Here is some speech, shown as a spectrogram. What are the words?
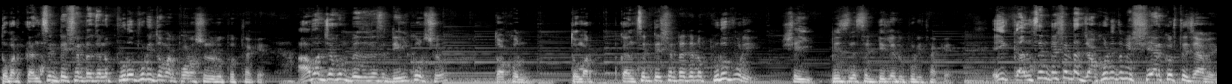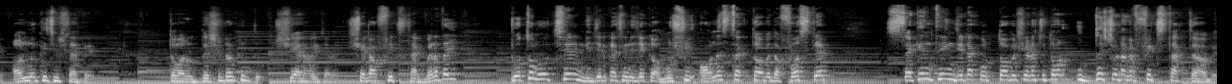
তোমার কনসেন্ট্রেশনটা যেন পুরোপুরি তোমার পড়াশোনার উপর থাকে। আবার যখন বিজনেসে ডিল করছ তখন তোমার কনসেন্ট্রেশনটা যেন পুরোপুরি সেই বিজনেসের ডিলের উপরই থাকে। এই কনসেন্ট্রেশনটা যখনই তুমি শেয়ার করতে যাবে অন্য কিছুর সাথে, তোমার উদ্দেশ্যটাও কিন্তু শেয়ার হয়ে যাবে, সেটাও ফিক্স থাকবে না। তাই প্রথম হচ্ছে নিজের কাছে নিজেকে অবশ্যই অনেস্ট থাকতে হবে the first step second thing যেটা করতে হবে সেটা হচ্ছে তোমার উদ্দেশ্যটাকে ফিক্স থাকতে হবে,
